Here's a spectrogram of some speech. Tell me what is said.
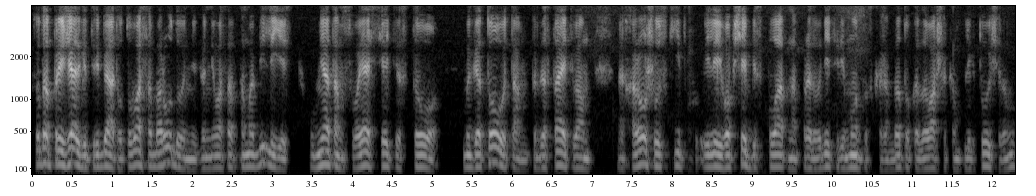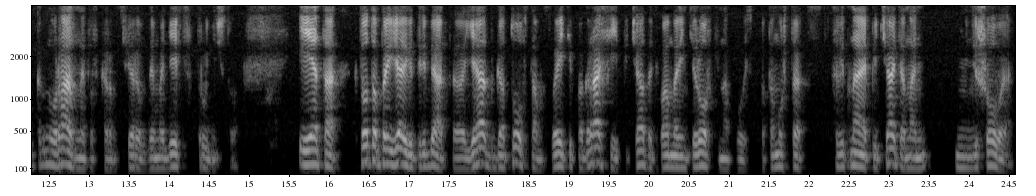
Кто-то приезжает говорит, ребята, вот у вас оборудование, вернее, у вас автомобили есть, у меня там своя сеть СТО мы готовы там предоставить вам э, хорошую скидку или вообще бесплатно производить ремонт, скажем, да, только за ваши комплектующие. Ну, ну разные, это, скажем, сферы взаимодействия, сотрудничества. И это кто-то приезжает и говорит, ребят, э, я готов там своей типографии печатать вам ориентировки на поиск, потому что цветная печать, она не дешевая.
